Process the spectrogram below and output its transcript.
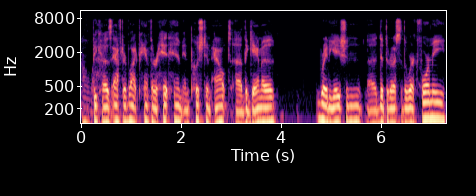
Oh, wow. because after Black Panther hit him and pushed him out, uh, the gamma radiation uh, did the rest of the work for me.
